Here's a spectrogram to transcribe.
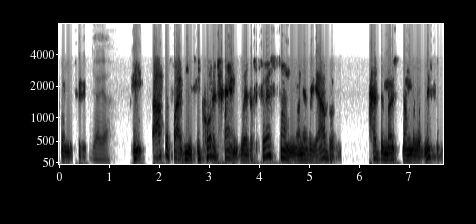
twenty-two Yeah. Yeah. he after five years he caught a trend where the first song on every album had the most number of listens.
